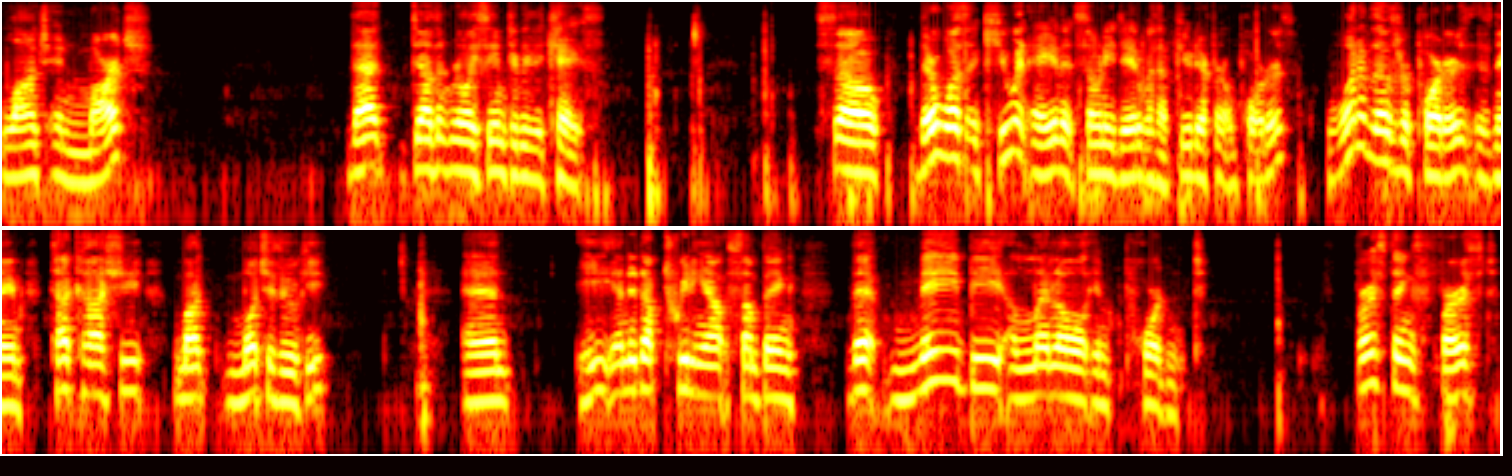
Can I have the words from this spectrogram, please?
launch in March, that doesn't really seem to be the case. So there was a Q&A that Sony did with a few different reporters. One of those reporters is named Takashi Mochizuki, and he ended up tweeting out something that may be a little important. First things first,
